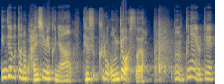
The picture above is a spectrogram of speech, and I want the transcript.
이제부터는 관심이 그냥 데스크로 옮겨왔어요. 응, 그냥 이렇게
